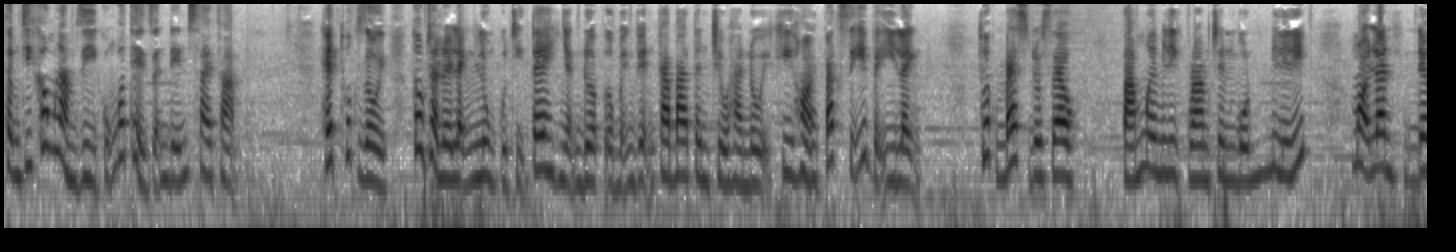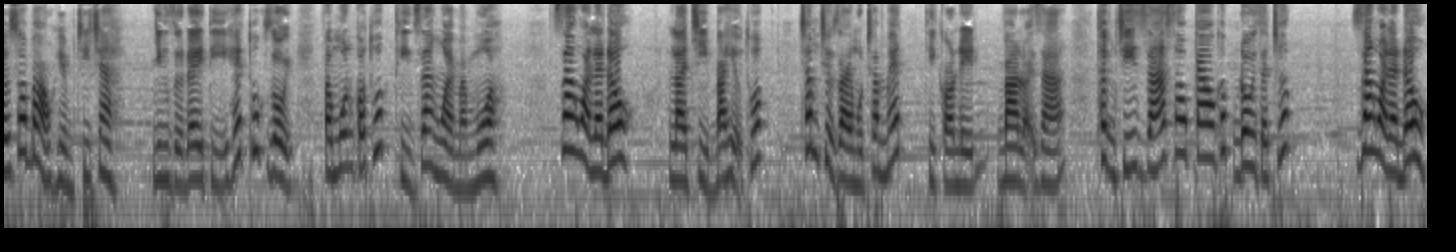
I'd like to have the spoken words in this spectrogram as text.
Thậm chí không làm gì cũng có thể dẫn đến sai phạm. Hết thuốc rồi, câu trả lời lạnh lùng của chị T nhận được ở bệnh viện K3 Tân Triều Hà Nội khi hỏi bác sĩ về y lệnh. Thuốc Besdosel 80mg trên 4ml, mọi lần đều do bảo hiểm chi trả. Nhưng giờ đây thì hết thuốc rồi và muốn có thuốc thì ra ngoài mà mua. Ra ngoài là đâu? Là chỉ ba hiệu thuốc. Trong chiều dài 100m thì có đến ba loại giá, thậm chí giá sau cao gấp đôi giá trước. Ra ngoài là đâu?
